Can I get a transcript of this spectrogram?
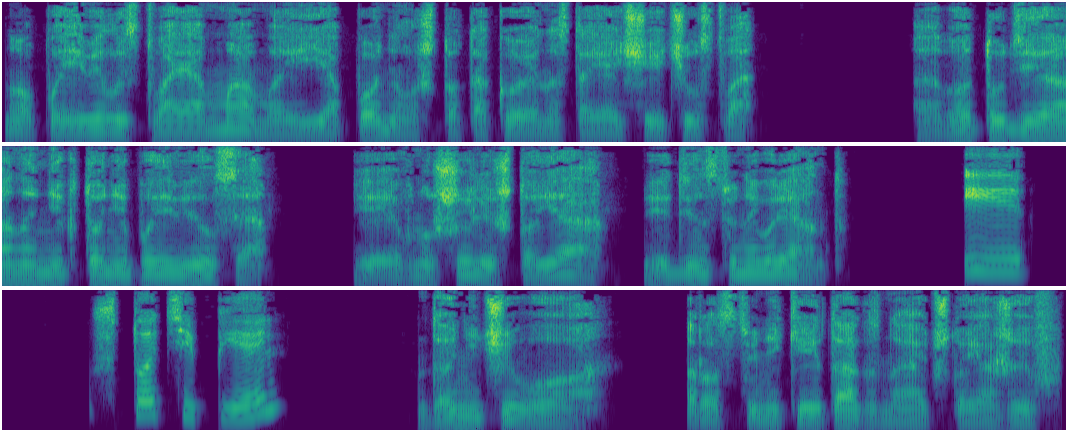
Но появилась твоя мама, и я понял, что такое настоящее чувство. А вот у Дианы никто не появился. Ей внушили, что я — единственный вариант. И что теперь? Да ничего, родственники и так знают, что я жив.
